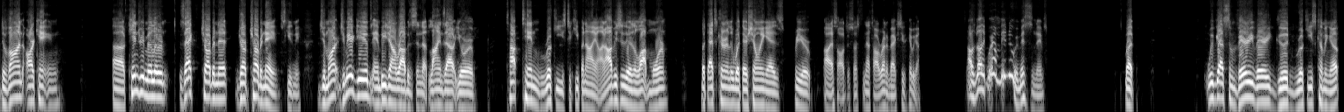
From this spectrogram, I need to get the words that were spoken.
Devon Achane, uh, Kendre Miller, Zach Charbonnet, Charbonnet, excuse me, Jamar, Jahmyr Gibbs, and Bijan Robinson that lines out your top 10 rookies to keep an eye on. Obviously, there's a lot more, but that's currently what they're showing as for your. Oh, that's all. Just that's, all running backs too. Here we go. I was about like, well, we knew we missing some names, but we've got some very, very good rookies coming up,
